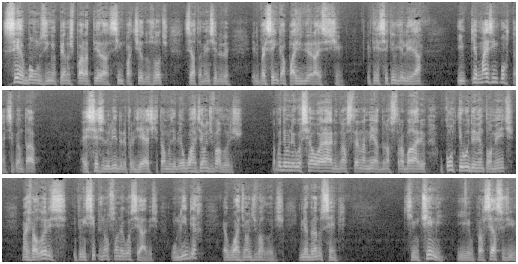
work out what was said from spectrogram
ser bonzinho apenas para ter a simpatia dos outros, certamente ele, ele vai ser incapaz de liderar esse time. Ele tem que ser aquilo que ele é. E o que é mais importante, se perguntar a essência do líder, ele fala de ética e tal, mas ele é o guardião de valores. Nós podemos negociar o horário do nosso treinamento, do nosso trabalho, o conteúdo eventualmente, mas valores e princípios não são negociáveis. O líder é o guardião de valores. E lembrando sempre que um time e o processo de,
